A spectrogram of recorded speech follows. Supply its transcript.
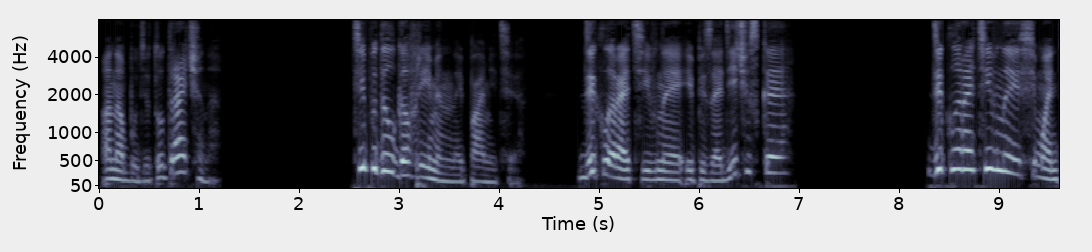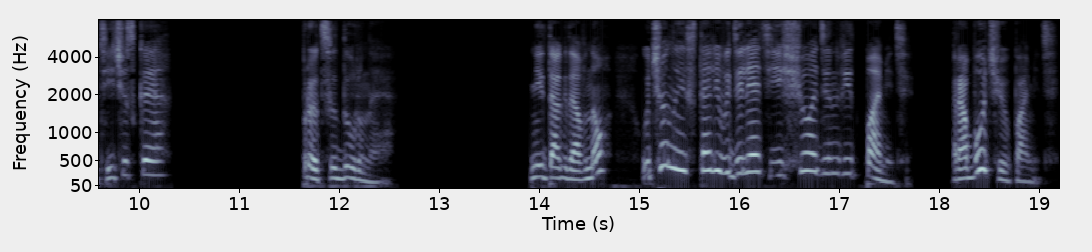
она будет утрачена. Типы долговременной памяти. Декларативная эпизодическая, декларативная семантическая, процедурная. Не так давно ученые стали выделять еще один вид памяти — рабочую память.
